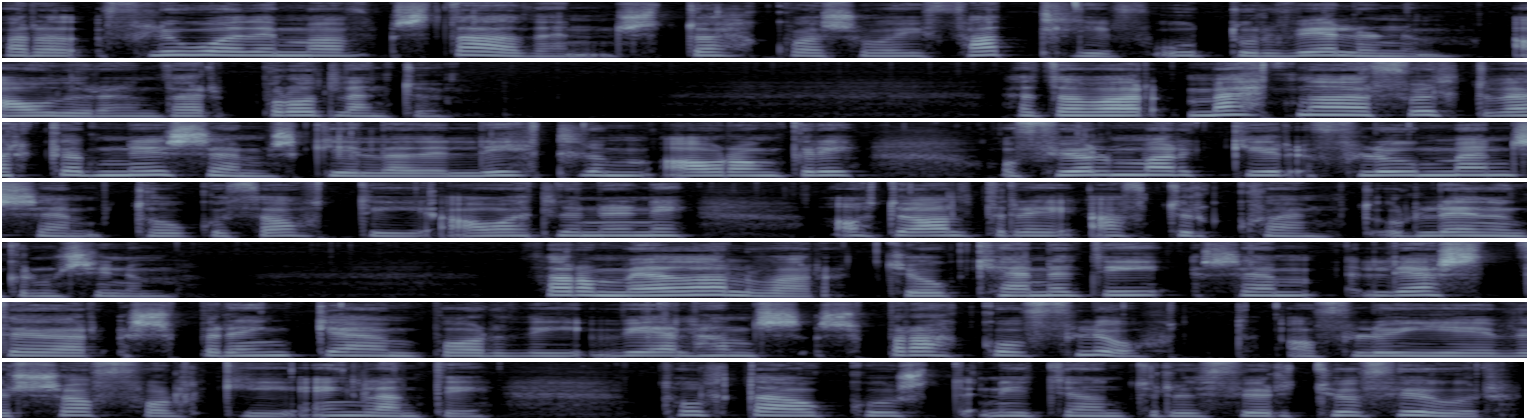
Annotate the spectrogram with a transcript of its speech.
var að fljúa þeim af staðin stökka svo í fallíf út úr vélunum áður en þær brotlendu. Þetta var metnaðarfullt verkefni sem skilaði litlum árangri og fjölmarkir flugmenn sem tóku þátt í áætluninni áttu aldrei afturkvæmt úr leiðungurum sínum. Þar á meðal var Joe Kennedy sem lést þegar sprengja um borði vel hans sprakk og fljótt á flugi yfir Suffolk í Englandi 12. ágúst 1944.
